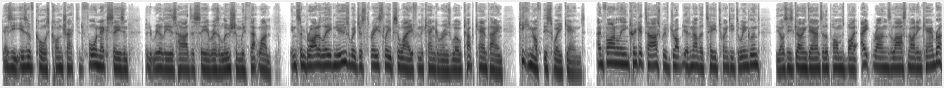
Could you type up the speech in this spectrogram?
Desi is, of course, contracted for next season, but it really is hard to see a resolution with that one. In some brighter league news, we're just three sleeps away from the Kangaroos World Cup campaign kicking off this weekend. And finally, in cricket Tash, we've dropped yet another T20 to England. The Aussies going down to the Poms by eight runs last night in Canberra.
